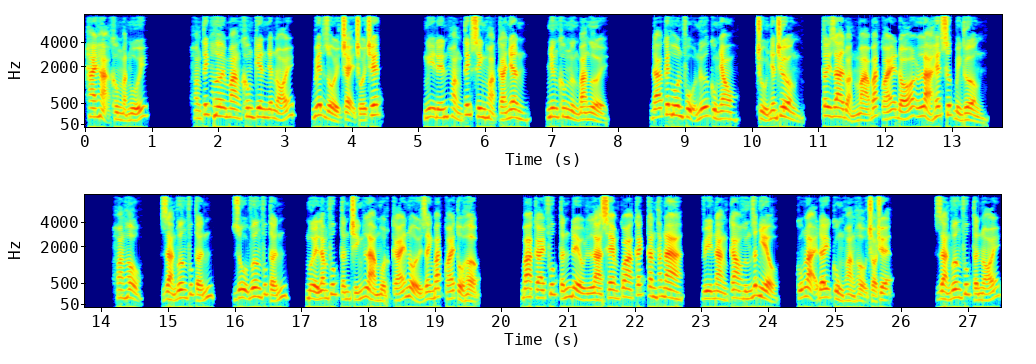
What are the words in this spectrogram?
hai hạ không mặt mũi. Hoàng tích hơi mang không kiên nhẫn nói, biết rồi chạy chối chết. Nghĩ đến hoàng tích sinh hoạt cá nhân, nhưng không ngừng ba người. Đã kết hôn phụ nữ cùng nhau, chủ nhân trường, tây gia đoạn mà bắt quái đó là hết sức bình thường. Hoàng hậu, giản vương phúc tấn, dụ vương phúc tấn, 15 phúc tấn chính là một cái nổi danh bắt quái tổ hợp. Ba cái phúc tấn đều là xem qua cách căn tháp na, vì nàng cao hứng rất nhiều, cũng lại đây cùng hoàng hậu trò chuyện. Giản vương phúc tấn nói,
